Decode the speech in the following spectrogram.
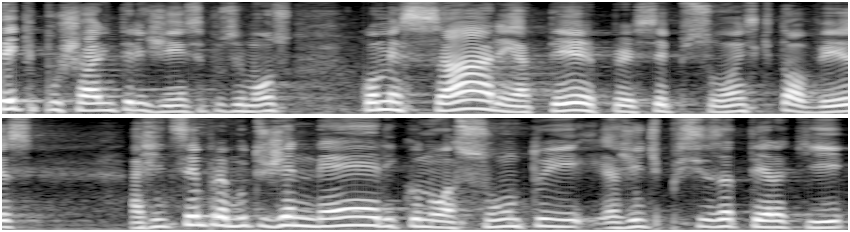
ter que puxar a inteligência para os irmãos começarem a ter percepções que talvez a gente sempre é muito genérico no assunto e a gente precisa ter aqui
